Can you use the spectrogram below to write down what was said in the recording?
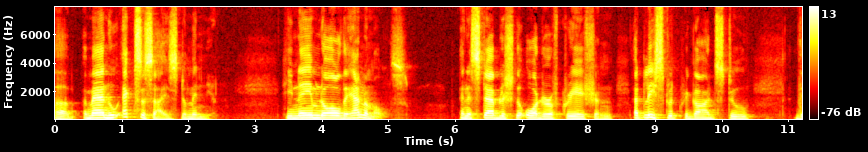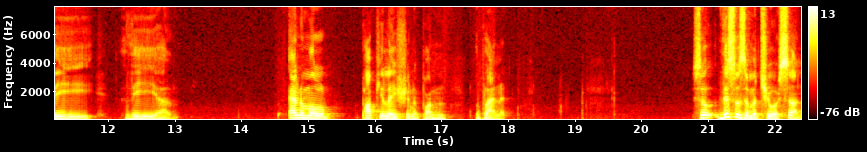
uh, a man who exercised dominion. He named all the animals and established the order of creation, at least with regards to the, the uh, animal population upon the planet. So this was a mature son.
